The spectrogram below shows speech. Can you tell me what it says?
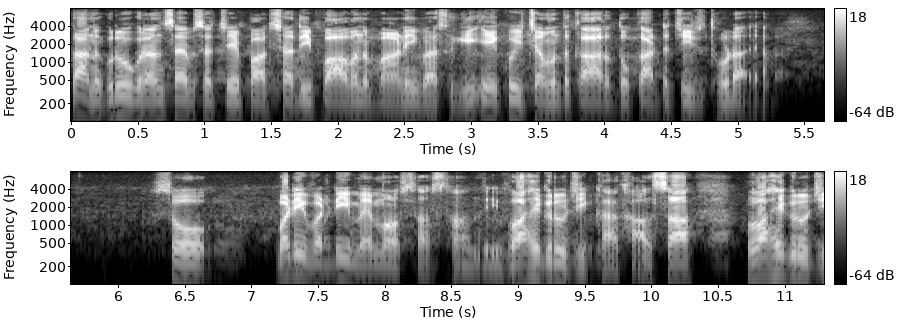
ਧੰਨ ਗੁਰੂ ਗ੍ਰੰਥ ਸਾਹਿਬ ਸੱਚੇ ਪਾਤਸ਼ਾਹ ਦੀ ਪਾਵਨ ਬਾਣੀ ਵਸ ਗਈ। ਇਹ ਕੋਈ ਚਮਤਕਾਰ ਤੋਂ ਘੱਟ ਚੀਜ਼ ਥੋੜਾ ਆ। ਸੋ ਬੜੀ ਵੱਡੀ ਮਹਿਮਾ ਉਸ ਸਥਾਨ ਦੀ। ਵਾਹਿਗੁਰੂ ਜੀ ਕਾ ਖਾਲਸਾ। ਵਾਹਿਗੁਰੂ ਜੀ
